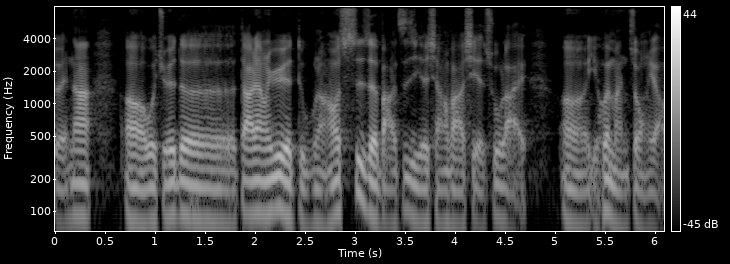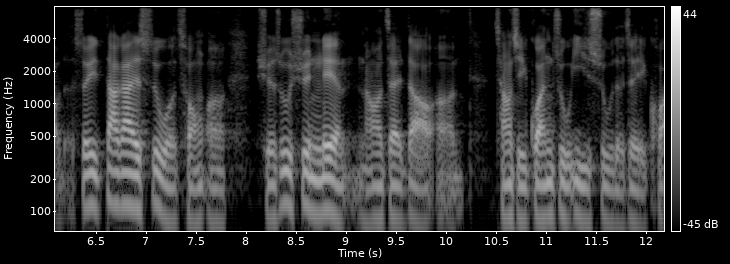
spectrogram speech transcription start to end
对，那呃，我觉得大量阅读，然后试着把自己的想法写出来，呃，也会蛮重要的。所以大概是我从呃学术训练，然后再到呃长期关注艺术的这一块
